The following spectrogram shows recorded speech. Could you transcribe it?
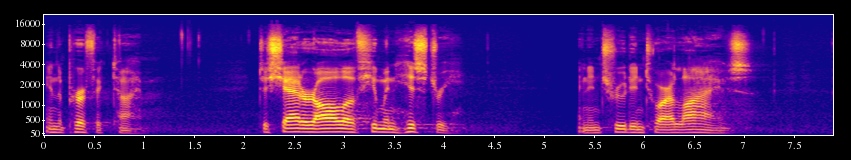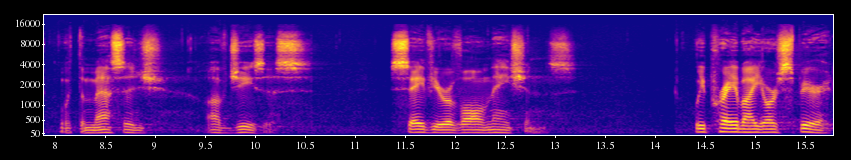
in the perfect time, to shatter all of human history and intrude into our lives with the message of Jesus, Savior of all nations. We pray by your Spirit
